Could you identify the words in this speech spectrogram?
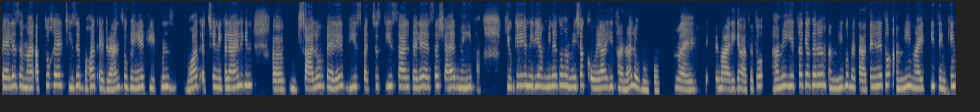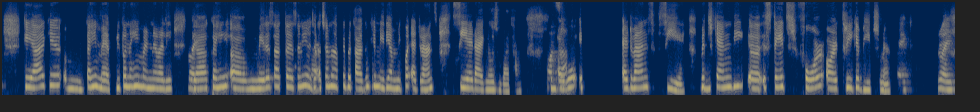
पहले जमान अब तो खैर चीज़ें बहुत एडवांस हो गई हैं। ट्रीटमेंट्स बहुत अच्छे निकल आए हैं लेकिन अ, सालों पहले बीस पच्चीस तीस साल पहले ऐसा शायद नहीं था। क्योंकि मेरी अम्मी ने तो हमेशा खोया ही था ना लोगों को। Right. बीमारी के हाथ। में तो हमें ये था कि अगर हम अम्मी को बताते हैं तो अम्मी माइट बी थिंकिंग कि यार कि कहीं मैं भी तो नहीं मरने वाली। right. या कहीं अ, मेरे साथ तो ऐसा नहीं हो। जाए Right. अच्छा मैं आपको बता दूँ कि मेरी अम्मी को एडवांस सीए डायग्नोज हुआ था। और वो advance CA which can be stage four और थ्री के बीच में। Right. Right.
